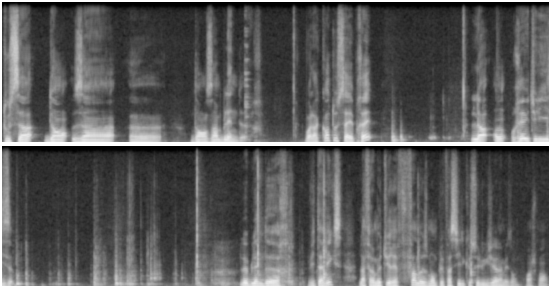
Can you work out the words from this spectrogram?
tout ça dans un, euh, dans un blender. » Voilà, quand tout ça est prêt, là, on réutilise le blender Vitamix. La fermeture est fameusement plus facile que celui que j'ai à la maison, franchement.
